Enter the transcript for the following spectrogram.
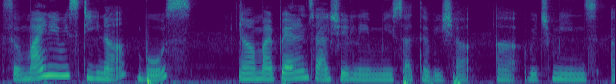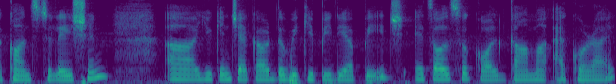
So, my name is Tina Bose. Uh, my parents actually named me Satyavisha uh, which means a constellation. Uh, you can check out the Wikipedia page. It's also called Gamma Aquarii.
